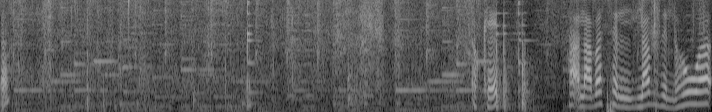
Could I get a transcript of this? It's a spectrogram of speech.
كده؟ أوكي. هقلع بس الجلافز اللي هو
